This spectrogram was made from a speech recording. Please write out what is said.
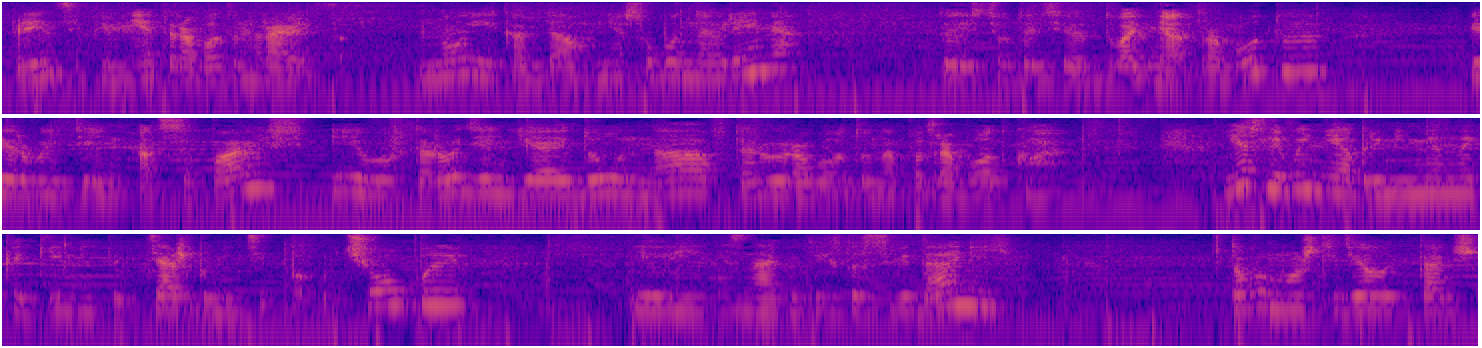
в принципе, мне эта работа нравится. Ну и когда у меня свободное время, то есть вот эти два дня отработаю, первый день отсыпаюсь, и во второй день я иду на вторую работу, на подработку. Если вы не обременены какими-то тяжбами типа учебы или, не знаю, каких-то свиданий, то вы можете делать так же.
